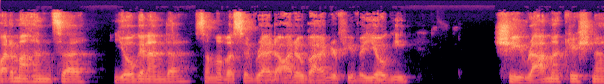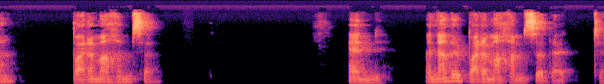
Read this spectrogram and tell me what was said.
Paramahansa Yogananda, some of us have read Autobiography of a Yogi, Sri Ramakrishna, Paramahamsa, and another Paramahamsa that uh,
